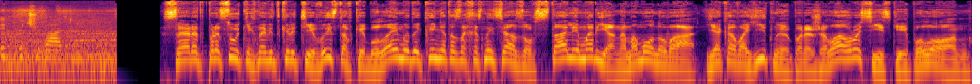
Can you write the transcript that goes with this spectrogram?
відпочивати. Серед присутніх на відкритті виставки була й медикиня та захисниця Азовсталі Мар'яна Мамонова, яка вагітною пережила російський полон.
